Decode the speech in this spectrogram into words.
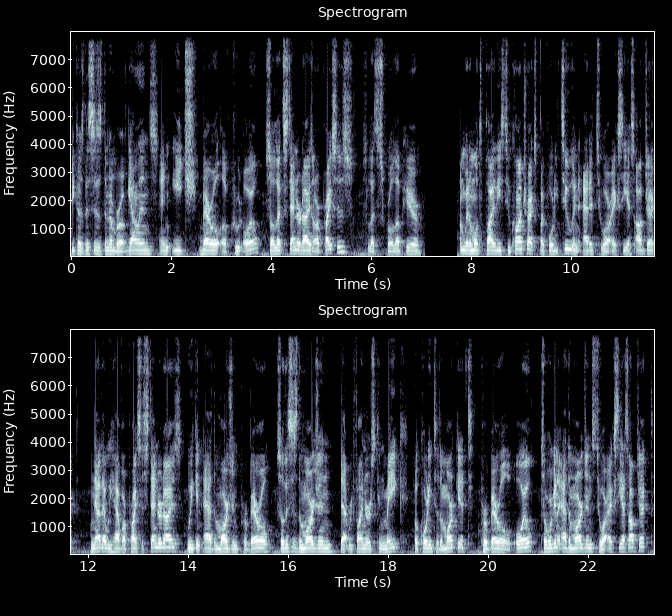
because this is the number of gallons in each barrel of crude oil. So let's standardize our prices. So let's scroll up here I'm going to multiply these two contracts by 42 and add it to our XTS object. Now that we have our prices standardized, we can add the margin per barrel. So this is the margin that refiners can make according to the market per barrel of oil. So we're going to add the margins to our XTS object.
